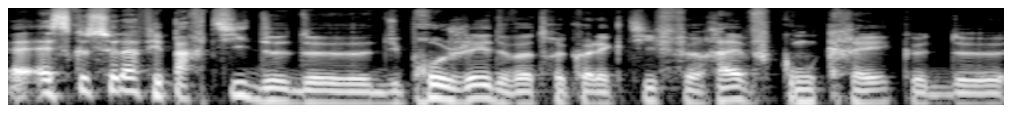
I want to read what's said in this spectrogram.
Est-ce que cela fait partie de, de- du projet de votre collectif Rêve concret que de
